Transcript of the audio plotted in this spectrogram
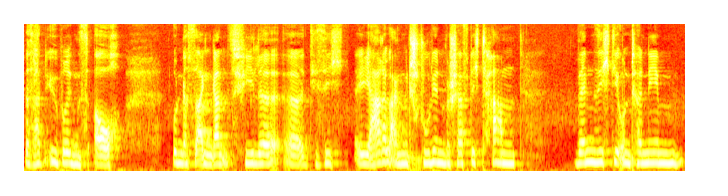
das hat übrigens auch und das sagen ganz viele, äh, die sich jahrelang mit Studien beschäftigt haben, wenn sich die Unternehmen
